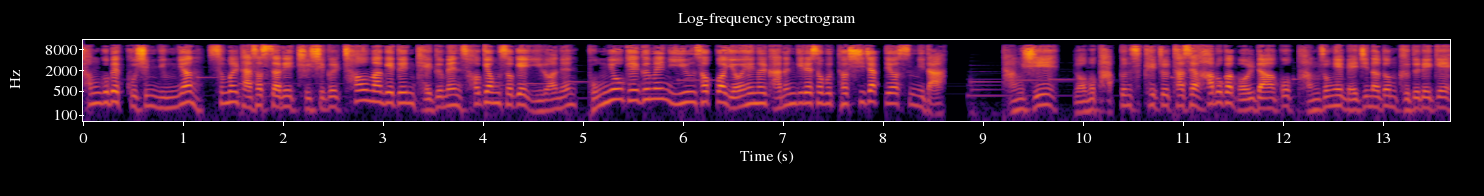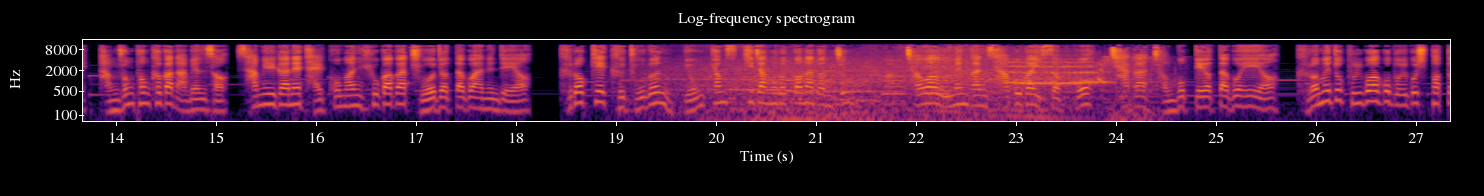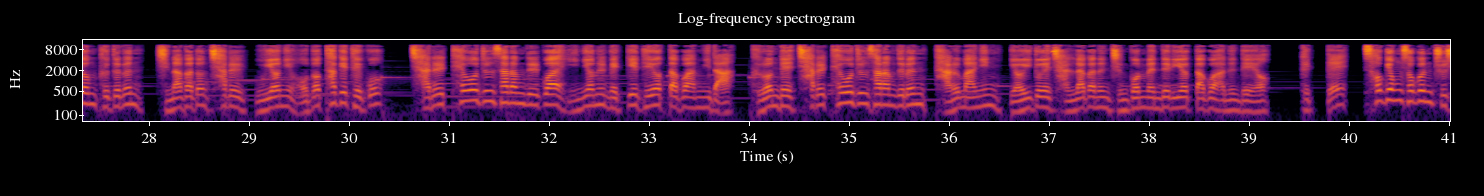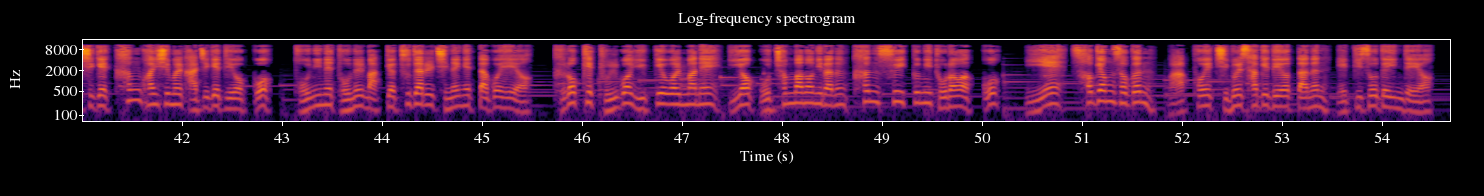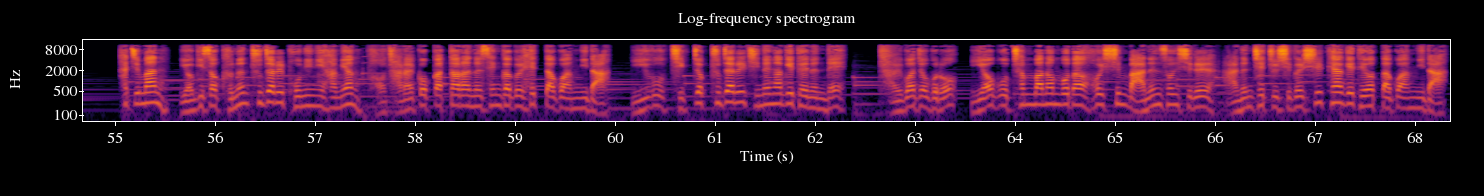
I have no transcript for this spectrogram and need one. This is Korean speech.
1996년 25살에 주식을 처음 하게 된 개그맨 서경석의 일화는 동료 개그맨 이윤석과 여행을 가는 길에서부터 시작되었습니다. 당시 너무 바쁜 스케줄 탓에 하루가 멀다 하고 방송에 매진하던 그들에게 방송 펑크가 나면서 3일간의 달콤한 휴가가 주어졌다고 하는데요. 그렇게 그 둘은 용평 스키장으로 떠나던 중 차와 은행 간 사고가 있었고 차가 전복되었다고 해요. 그럼에도 불구하고 놀고 싶었던 그들은 지나가던 차를 우연히 얻어 타게 되고 차를 태워준 사람들과 인연을 맺게 되었다고 합니다. 그런데 차를 태워준 사람들은 다름 아닌 여의도에 잘 나가는 증권맨들이었다고 하는데요. 그때 서경석은 주식에 큰 관심을 가지게 되었고 본인의 돈을 맡겨 투자를 진행했다고 해요. 그렇게 불과 6개월 만에 2억 5천만 원이라는 큰 수익금이 돌아왔고 이에 서경석은 마포에 집을 사게 되었다는 에피소드인데요. 하지만 여기서 그는 투자를 본인이 하면 더 잘할 것 같다라는 생각을 했다고 합니다. 이후 직접 투자를 진행하게 되는데 결과적으로 2억 5천만 원보다 훨씬 많은 손실을 아는 채 주식을 실패하게 되었다고 합니다.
